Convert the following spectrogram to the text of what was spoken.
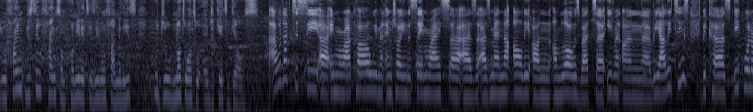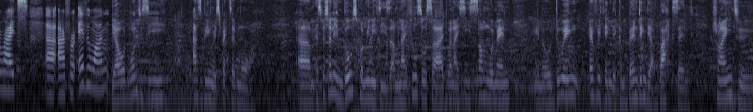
you find you still find some communities even families who do not want to educate girls I would like to see uh, in Morocco women enjoying the same rights uh, as, as men, not only on, on laws but uh, even on uh, realities, because equal rights uh, are for everyone. Yeah, I would want to see us being respected more. Um, especially in those communities. I mean, I feel so sad when I see some women, you know, doing everything they can, bending their backs and trying to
